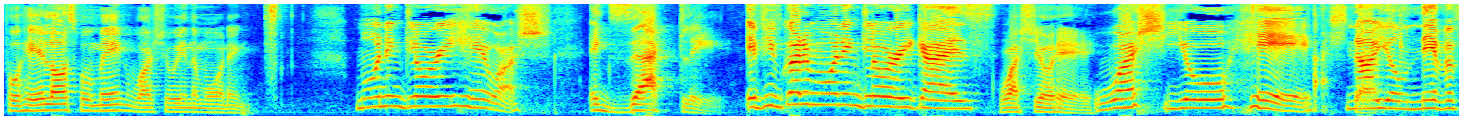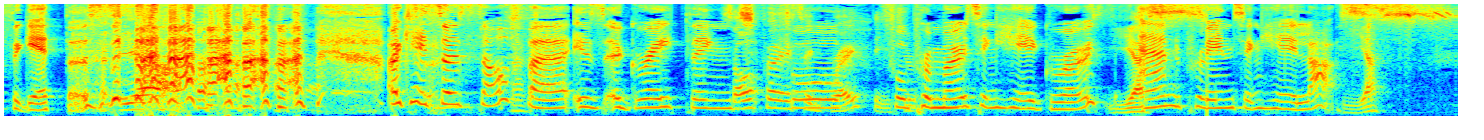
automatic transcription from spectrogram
for hair loss for men: wash your hair in the morning. Morning glory hair wash. Exactly. If you've got a morning glory, guys, Wash your hair. wash your hair. Hashtag. Now you'll never forget this. Okay, so sulfur is a great thing t- Sulfur is a for, great thing for to- promoting hair growth Yes. and preventing hair loss. yes.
